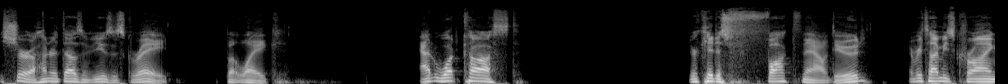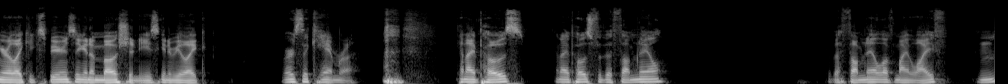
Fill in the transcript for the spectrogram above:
sure, a hundred thousand views is great, but like, at what cost? Your kid is fucked now, dude. Every time he's crying or like experiencing an emotion, he's gonna be like, "Where's the camera? Can I pose? Can I pose for the thumbnail? For the thumbnail of my life? Hmm?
